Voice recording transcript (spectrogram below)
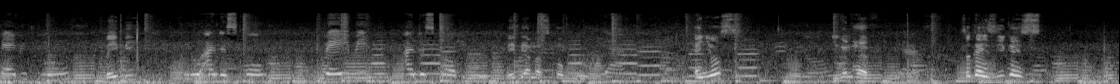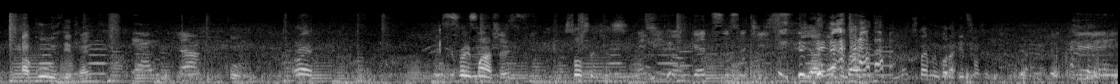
Baby blue, Baby? blue underscore, baby underscore blue. Baby underscore blue. Yeah, And yours? You don't have. yeah, So guys, you guys are cool with it, right? yeah, yeah. Cool. Alright. Thank you very much, eh? Sausages. Maybe you'll get sausages. Yeah, next time, next time we're gonna eat sausages. Okay.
